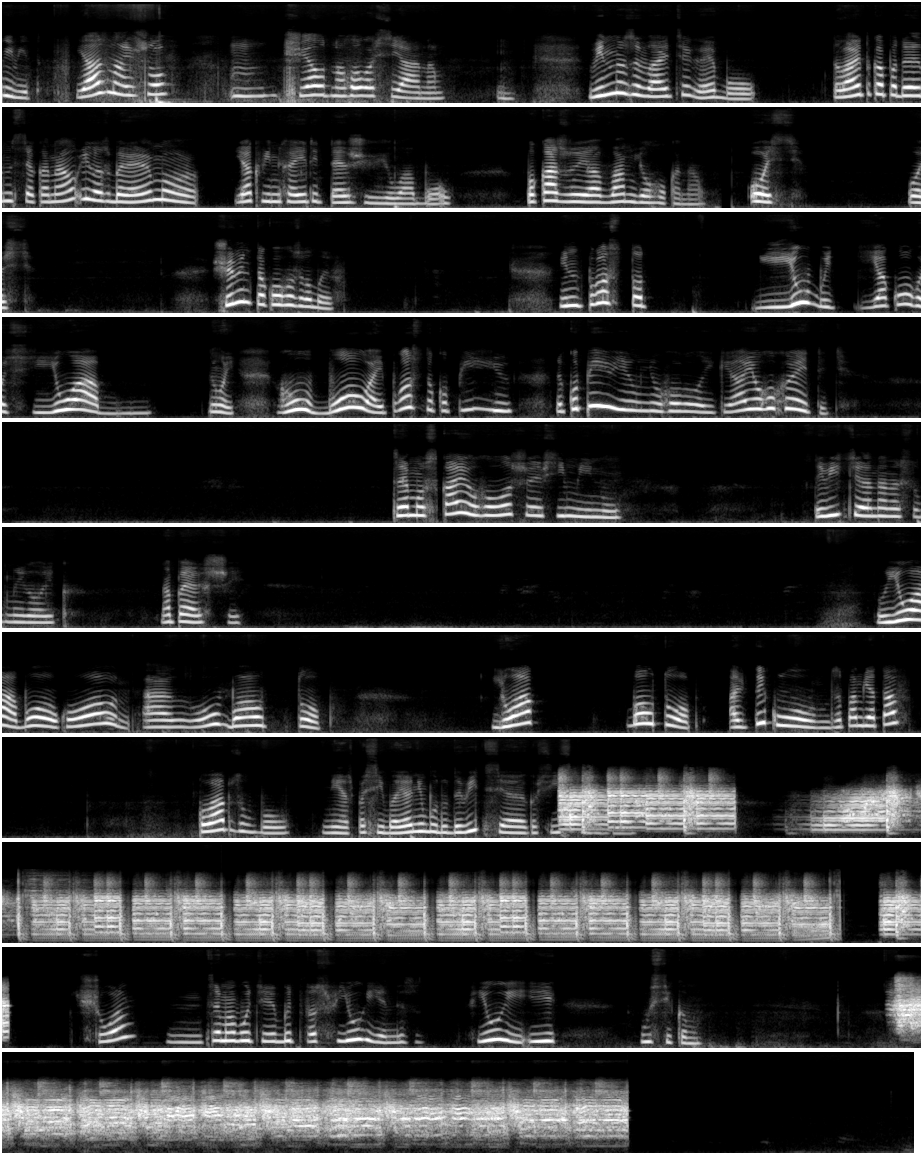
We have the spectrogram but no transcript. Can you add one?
привіт! Я знайшов ще одного росіяна. Він називається Ребол. Давайте подивимося канал і розберемо, як він хейтить теж Юабол. Показую я вам його канал. Ось. Ось. Що він такого зробив? Він просто любить якогось юа. Ой, грубола і просто копіює. Не копіює у нього ролики, а його хейтить. Це Москаль оголошує всім війну. Дивіться на наступний ролик. На перший. Юа був клоун, а Ру був топ. Юа був топ, а ти клоун. Запам'ятав? Колапс був. Ні, спасибо, я не буду дивитися російські відео. Що? М, Це, мабуть, битва з Ф'юрі, не з Ф'юрі і Усіком.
